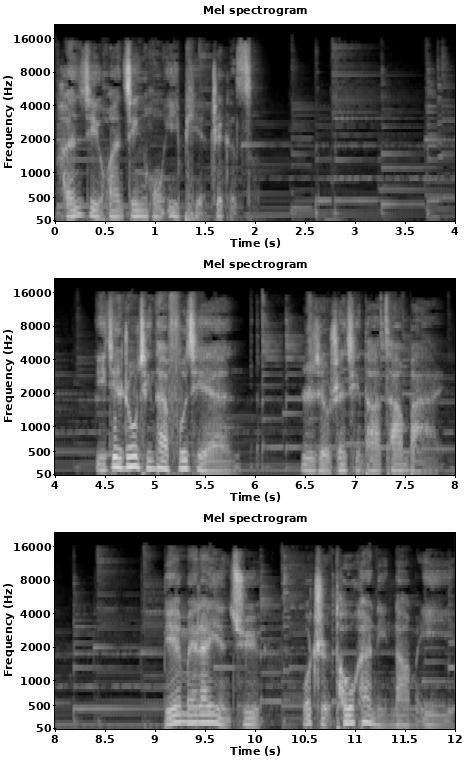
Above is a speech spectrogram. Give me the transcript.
很喜欢“惊鸿一瞥”这个词，一见钟情太肤浅，日久生情太苍白。别眉来眼去，我只偷看你那么一眼，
